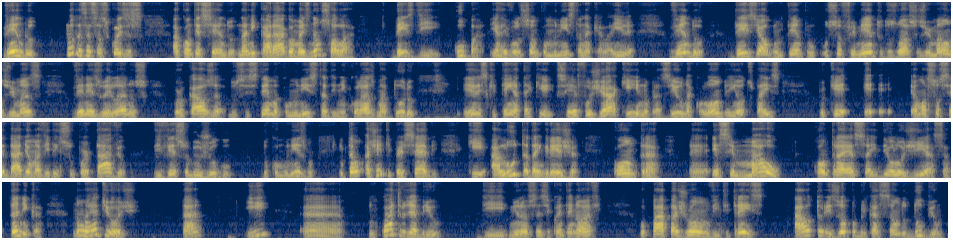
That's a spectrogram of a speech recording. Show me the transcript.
vendo todas essas coisas acontecendo na Nicarágua, mas não só lá, desde Cuba e a Revolução Comunista naquela ilha, vendo desde algum tempo o sofrimento dos nossos irmãos e irmãs venezuelanos por causa do sistema comunista de Nicolás Maduro, eles que têm até que se refugiar aqui no Brasil, na Colômbia, em outros países, porque é, é uma sociedade, é uma vida insuportável viver sob o jugo do comunismo. Então, a gente percebe que a luta da igreja contra é, esse mal, contra essa ideologia satânica, não é de hoje, tá? E é, em 4 de abril de 1959, o Papa João XXIII autorizou a publicação do Dubium,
